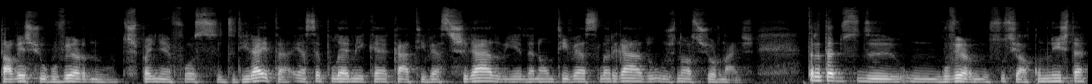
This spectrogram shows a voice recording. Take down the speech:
Talvez se o governo de Espanha fosse de direita, essa polémica cá tivesse chegado e ainda não tivesse largado os nossos jornais. Tratando-se de um governo social-comunista,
